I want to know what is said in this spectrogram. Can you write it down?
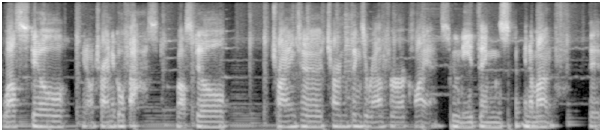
while still, you know, trying to go fast, while still trying to turn things around for our clients who need things in a month. That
